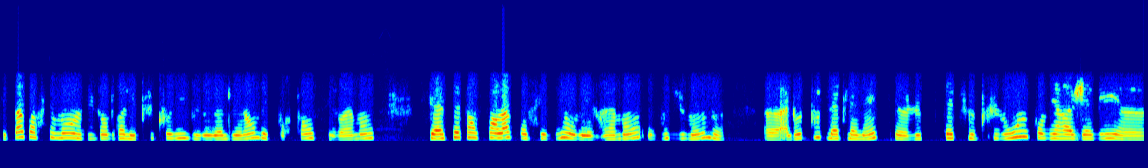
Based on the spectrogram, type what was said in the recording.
c'est pas forcément un des endroits les plus connus de Nouvelle-Zélande. Et pourtant c'est vraiment c'est à cet instant-là qu'on s'est dit on est vraiment au bout du monde à l'autre bout de la planète, euh, peut-être le plus loin qu'on ira jamais euh,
